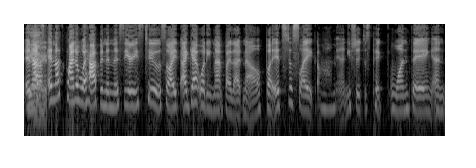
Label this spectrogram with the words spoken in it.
And Yeah. that's and that's kind of what happened in this series too. So I I get what he meant by that now, but it's just like, oh man, you should just pick one thing and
